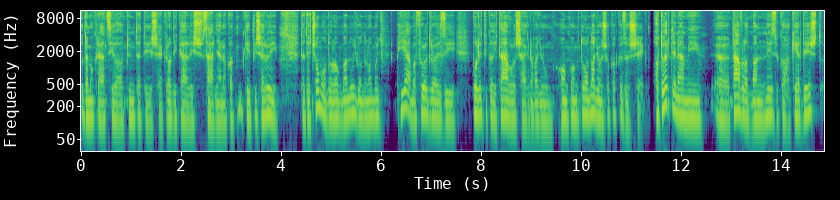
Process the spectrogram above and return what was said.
a demokrácia tüntetések radikális szárnyának a képviselői. Tehát egy csomó dologban úgy gondolom, hogy hiába földrajzi politikai távolságra vagyunk Hongkongtól, nagyon sok a közösség. Ha történelmi távlatban nézzük a kérdést,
